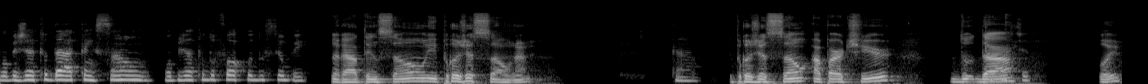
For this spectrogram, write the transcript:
O objeto da atenção, o objeto do foco do seu B. Será atenção e projeção, né? Tá. Projeção a partir do, da. Oi?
